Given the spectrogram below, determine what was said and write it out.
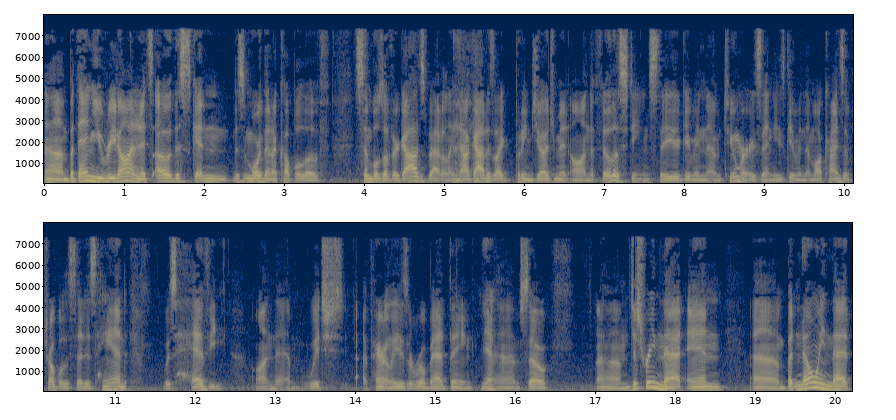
Um, but then you read on, and it's oh, this is getting this is more than a couple of symbols of their gods battling. Now God is like putting judgment on the Philistines. They're giving them tumors, and He's giving them all kinds of trouble. It said His hand was heavy on them, which apparently is a real bad thing. Yeah. Um, so um, just reading that, and um, but knowing that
